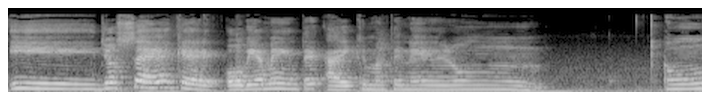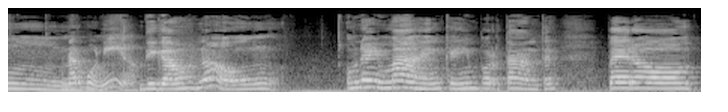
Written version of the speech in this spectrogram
Y yo sé que obviamente hay que mantener un... un Una armonía. Digamos, no, un, una imagen que es importante, pero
